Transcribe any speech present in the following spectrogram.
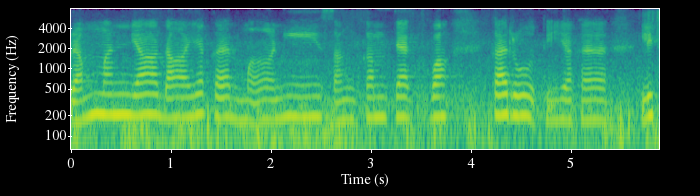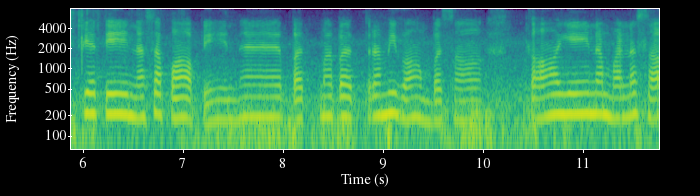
ब्रह्मण्यादाय कर्माणि सङ्गं त्यक्त्वा करोति यः। लिप्यते न स पापेन पद्मभद्रमिवाम्बसा कायेन मनसा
